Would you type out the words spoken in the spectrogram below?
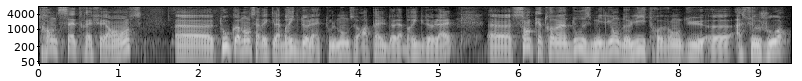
37 références. Euh, tout commence avec la brique de lait. Tout le monde se rappelle de la brique de lait. Euh, 192 millions de litres vendus euh, à ce jour.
